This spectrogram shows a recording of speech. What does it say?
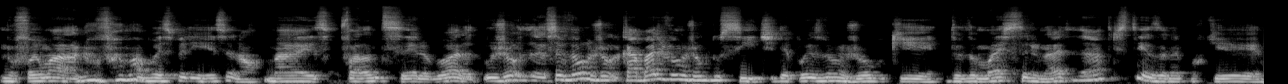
Não foi uma, não foi uma boa experiência, não. Mas, falando sério agora, o jogo, você vê um jogo, acabar de ver um jogo do City, depois ver um jogo que do, do Manchester United é uma tristeza, né? Porque,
